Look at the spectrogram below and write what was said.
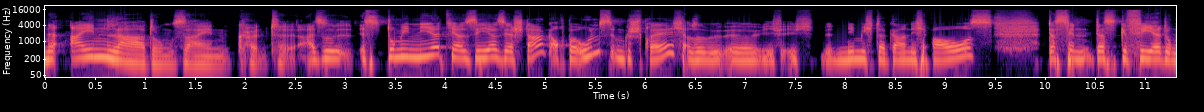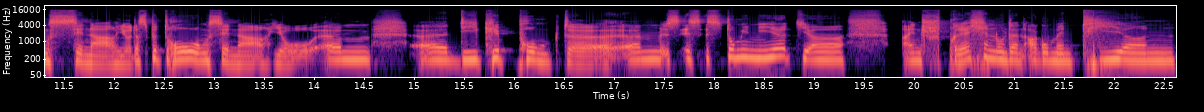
eine Einladung sein könnte. Also es dominiert ja sehr, sehr stark, auch bei uns im Gespräch. Also äh, ich, ich nehme mich da gar nicht aus. Das, sind das Gefährdungsszenario, das Bedrohungsszenario, ähm, äh, die Kipppunkte. Ähm, es, es, es dominiert ja ein Sprechen und ein Argumentieren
